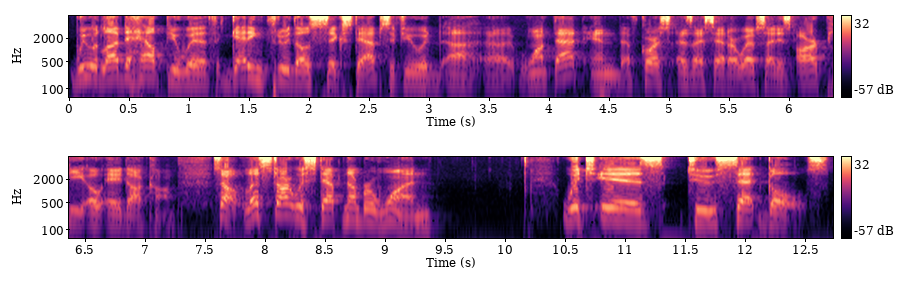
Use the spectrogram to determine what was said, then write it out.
we would love to help you with getting through those six steps if you would uh, uh, want that. And of course, as I said, our website is rpoa.com. So let's start with step number one which is to set goals.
